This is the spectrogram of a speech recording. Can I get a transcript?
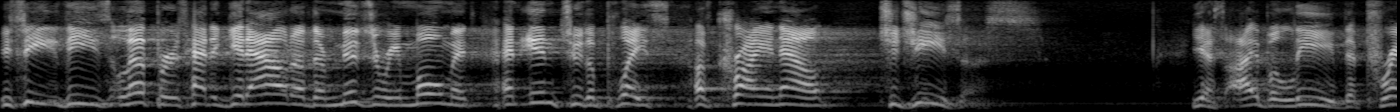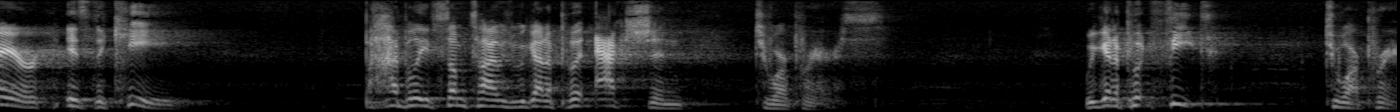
You see, these lepers had to get out of their misery moment and into the place of crying out to Jesus. Yes, I believe that prayer is the key. But I believe sometimes we got to put action to our prayers. We got to put feet to our prayers.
